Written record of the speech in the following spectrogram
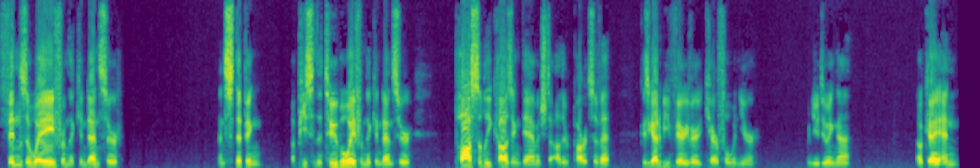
fins away from the condenser and snipping a piece of the tube away from the condenser possibly causing damage to other parts of it because you got to be very very careful when you're when you're doing that. Okay and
